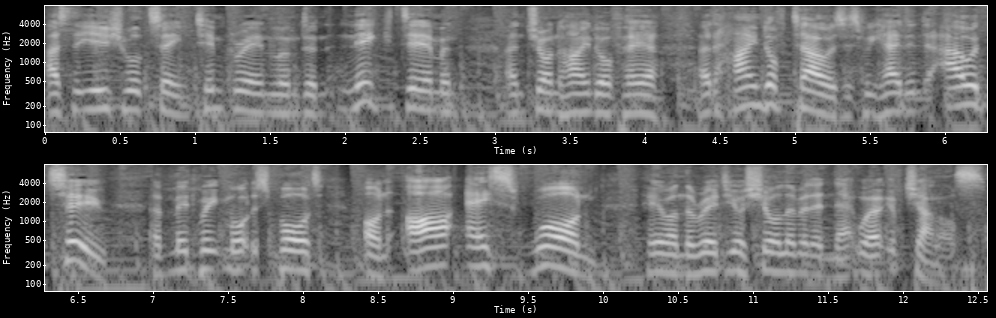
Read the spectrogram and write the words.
as the usual team Tim Gray in London, Nick Daman, and John Hindhaugh here at Hindhaugh Towers as we head into hour two of Midweek Motorsport on RS1 here on the Radio Show Limited network of channels.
